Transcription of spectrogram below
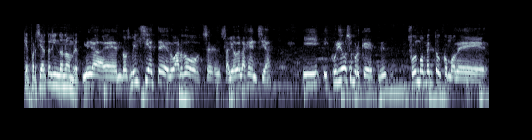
que por cierto, lindo nombre. Mira, en 2007 Eduardo se- salió de la agencia y, y curioso porque fue un momento como de,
